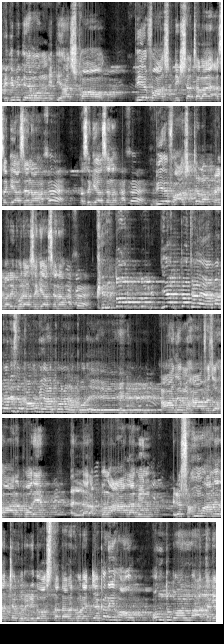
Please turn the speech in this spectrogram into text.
পৃথিবীতে এমন ইতিহাস কম। বিয়ে ফাস রিক্সা চালায় আছে কি আছে না? আছে। আছে কি আছে না? আছে। বিয়ে ফাস টেলার ড্রাইভারি করে আছে কি আছে না? কিন্তু একটা ছেলে মাদারিসে কওমিয়া পড়ার পরে আলেম হাফেজ হওয়ার পরে আল্লাহ রাব্বুল আলামিন এটা সম্মানের চাকরির ব্যবস্থা তার করে যেখানেই হও অন্তত আল্লাহ তাকে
